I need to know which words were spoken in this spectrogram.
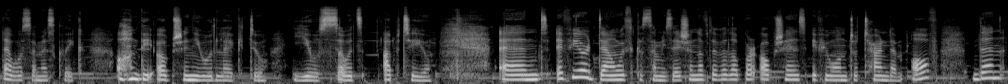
That was a misclick. On the option you would like to use. So it's up to you. And if you're done with customization of developer options if you want to turn them off then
